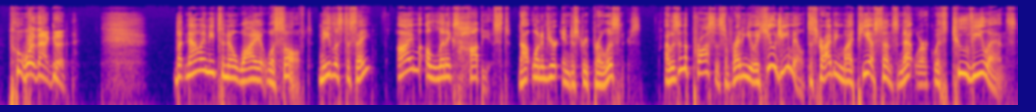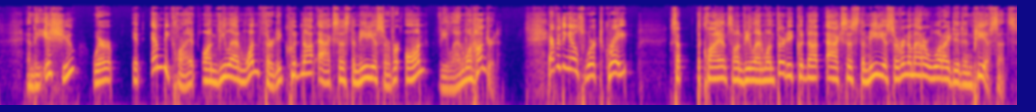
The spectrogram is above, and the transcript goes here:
We're that good. But now I need to know why it was solved. Needless to say, I'm a Linux hobbyist, not one of your industry pro listeners. I was in the process of writing you a huge email describing my pfSense network with two VLANs and the issue where an Emby client on VLAN 130 could not access the media server on VLAN 100. Everything else worked great, except the clients on VLAN 130 could not access the media server no matter what I did in pfSense.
